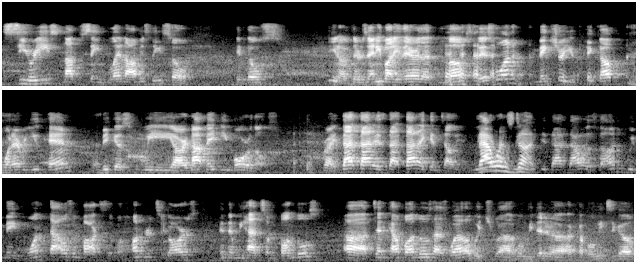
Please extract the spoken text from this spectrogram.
series, not the same blend, obviously. So if those, you know, if there's anybody there that loves this one, make sure you pick up whatever you can because we are not making more of those. Right. That that is that that I can tell you. We, That one's we- done. That that was done. We made 1,000 boxes of 100 cigars, and then we had some bundles, uh, 10 count bundles as well, which uh, when we did it a, a couple of weeks ago,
